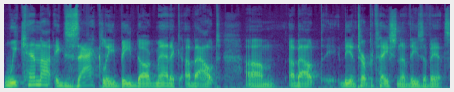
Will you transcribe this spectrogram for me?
we cannot exactly be dogmatic about um, about the interpretation of these events.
